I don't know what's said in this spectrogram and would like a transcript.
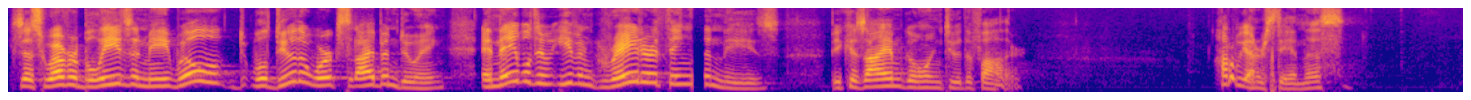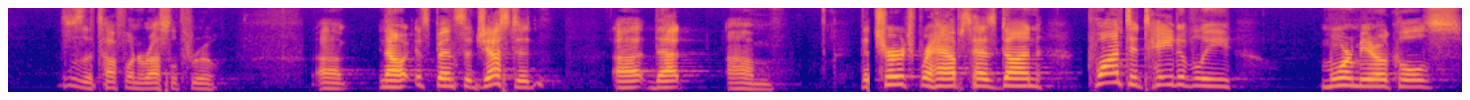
He says, Whoever believes in me will, will do the works that I've been doing, and they will do even greater things than these because I am going to the Father. How do we understand this? This is a tough one to wrestle through. Uh, now, it's been suggested uh, that um, the church perhaps has done quantitatively more miracles,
